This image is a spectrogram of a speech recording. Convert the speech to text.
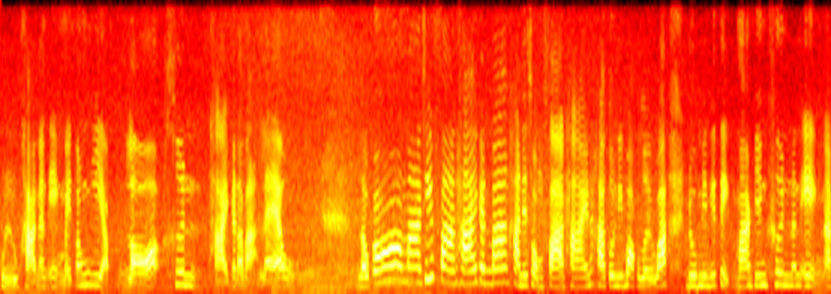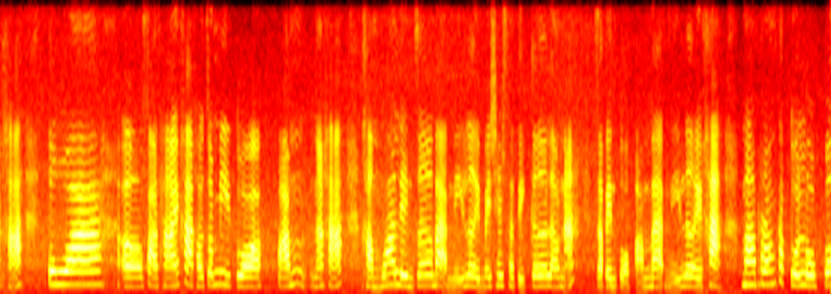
คุณลูกค้านั่นเองไม่ต้องเหยียบล้อขึ้นท้ายกระบะแล้วแล้วก็มาที่ฝาท้ายกันบ้างค่ะในส่วนฝาท้ายนะคะ ตัวนี้บอกเลยว่าดูมีมิติมากยิ่งขึ้นนั่นเองนะคะ ตัวฝาท้ายค่ะ เขาจะมีตัวปั๊มนะคะคำว่าเลนเจอร์แบบนี้เลยไม่ใช่สติกเกอร์แล้วนะ จะเป็นตัวปั๊มแบบนี้เลยค่ะ มาพร้อมกับตัวโลโก้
